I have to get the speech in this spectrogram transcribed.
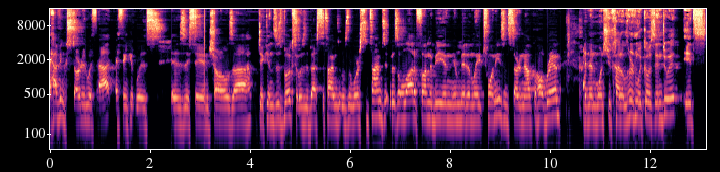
having started with that, I think it was, as they say in Charles uh, Dickens's books, it was the best of times, it was the worst of times. It was a lot of fun to be in your mid and late 20s and start an alcohol brand. And then once you kind of learn what goes into it, it's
